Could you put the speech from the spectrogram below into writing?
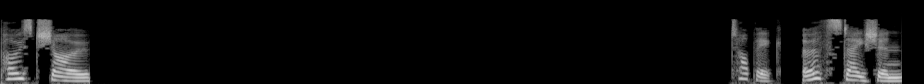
Post-show Earth Station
